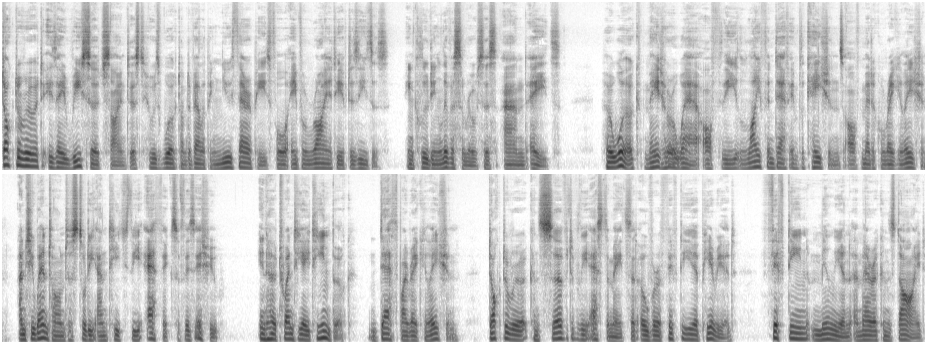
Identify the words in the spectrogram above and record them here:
Dr. Ruwart is a research scientist who has worked on developing new therapies for a variety of diseases, including liver cirrhosis and AIDS. Her work made her aware of the life and death implications of medical regulation, and she went on to study and teach the ethics of this issue. In her 2018 book, Death by Regulation, Dr. Ruwart conservatively estimates that over a 50 year period, 15 million Americans died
